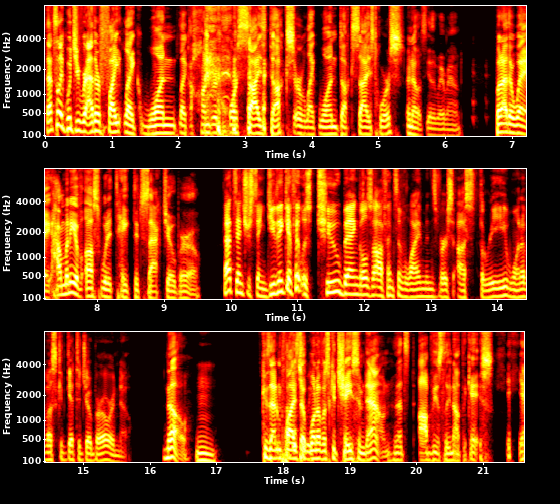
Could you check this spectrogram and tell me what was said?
That's like, would you rather fight like one, like a hundred horse-sized ducks, or like one duck-sized horse? Or no, it's the other way around. But either way, how many of us would it take to sack Joe Burrow? That's interesting. Do you think if it was two Bengals offensive linemen versus us three, one of us could get to Joe Burrow or no? No, Mm. Because that implies that we- one of us could chase him down. That's obviously not the case. Yeah,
